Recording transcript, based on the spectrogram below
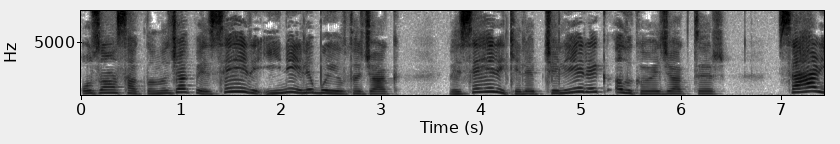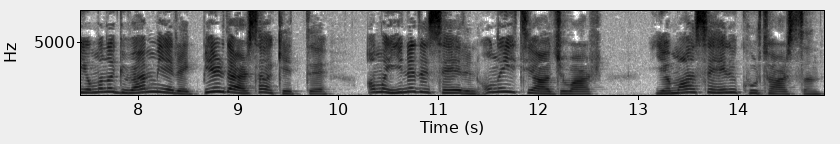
Ozan saklanacak ve Seher'i iğneyle bayıltacak. Ve Seher'i kelepçeleyerek alıkoyacaktır. Seher Yaman'a güvenmeyerek bir dersi hak etti. Ama yine de Seher'in ona ihtiyacı var. Yaman Seher'i kurtarsın.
